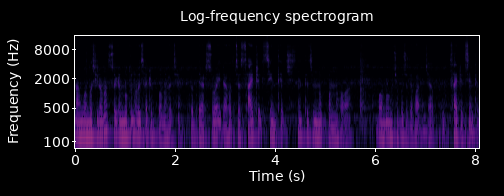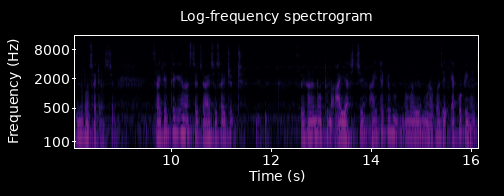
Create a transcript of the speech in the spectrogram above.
নামগন্ধ ছিল না সো এখানে নতুনভাবে সাইট উৎপন্ন হয়েছে। তো দ্যাটস ওয়াই এটা হচ্ছে সাইটেড সিনথেজ সিনথেজ মানে উৎপন্ন হওয়া বা অন্য কিছু বোঝাতে পারে। যা সাইটেড সিনথেজ নতুন সাইটে আসছে। সাইটেড থেকে এখানে আসছে হচ্ছে আইসোসাইটেড সো এখানে নতুন আই আসছে। আইটাকে তোমাদের মনে রাখবা যে অ্যাকোটিনেজ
